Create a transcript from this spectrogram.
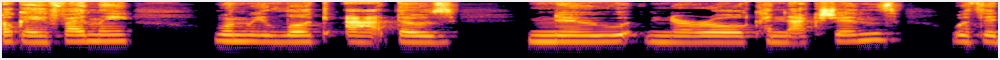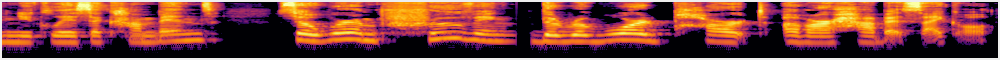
Okay, finally, when we look at those new neural connections with the nucleus accumbens, so we're improving the reward part of our habit cycle.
